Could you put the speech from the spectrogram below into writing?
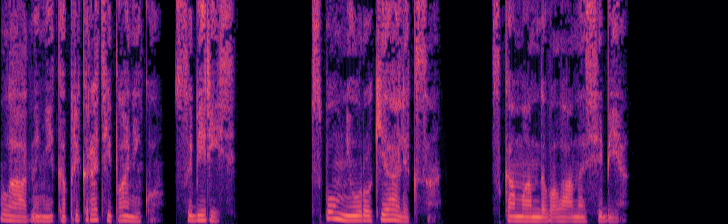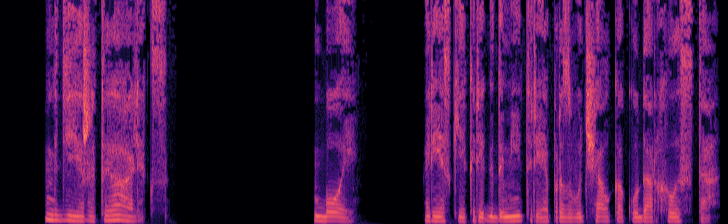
Ладно, Ника, прекрати панику, соберись. Вспомни уроки Алекса, скомандовала она себе. «Где же ты, Алекс?» «Бой!» — резкий крик Дмитрия прозвучал, как удар хлыста.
